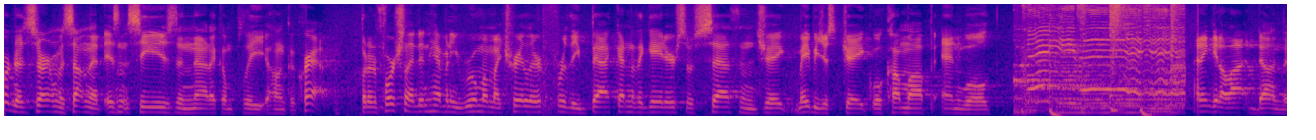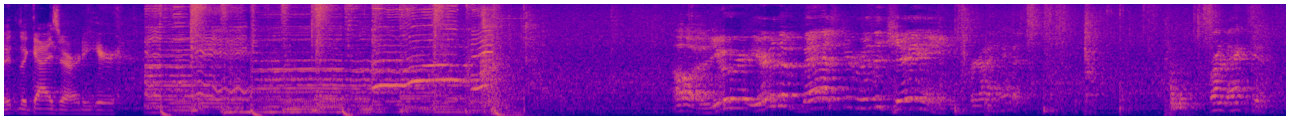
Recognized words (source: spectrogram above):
Forward to starting with something that isn't seized and not a complete hunk of crap. But unfortunately, I didn't have any room on my trailer for the back end of the gator, so Seth and Jake, maybe just Jake, will come up and we'll... I didn't get a lot done. The, the guys are already here. Oh, you're you're the bastard with the chain. Forgot I had it. Brought it back to you.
